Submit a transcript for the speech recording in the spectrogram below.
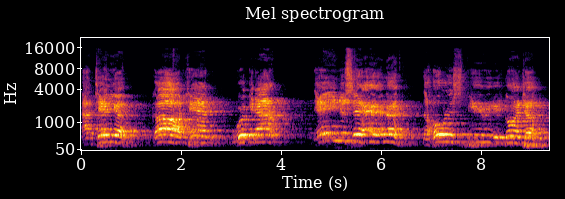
I tell you, God can work it out. The angel said the Holy Spirit is going to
